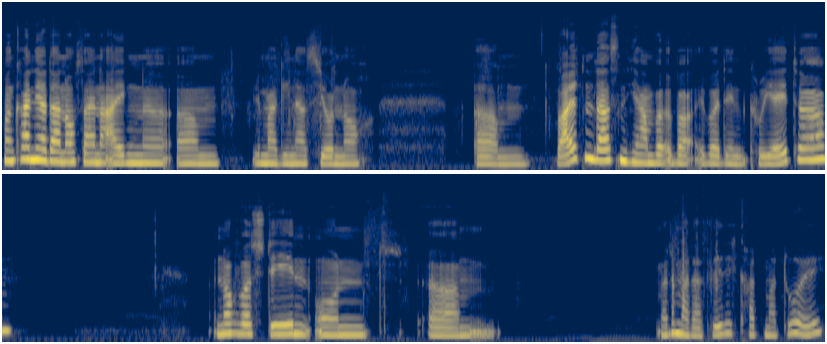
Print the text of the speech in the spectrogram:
Man kann ja dann auch seine eigene ähm, Imagination noch ähm, walten lassen. Hier haben wir über, über den Creator noch was stehen und ähm, warte mal, das lese ich gerade mal durch.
